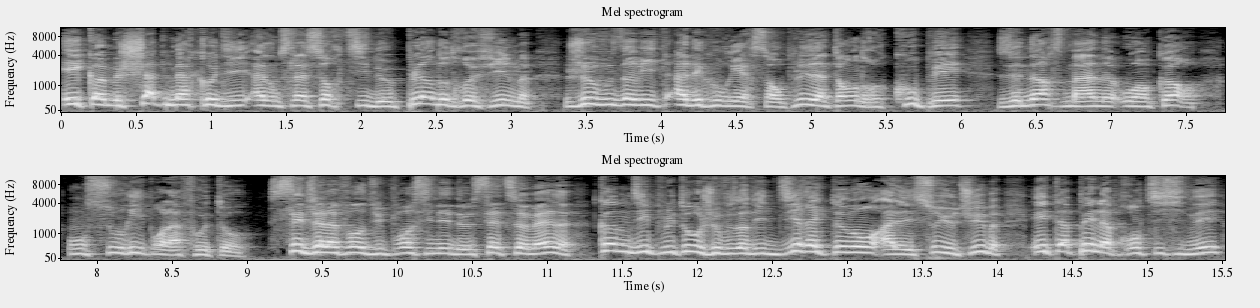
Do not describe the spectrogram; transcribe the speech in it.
Et comme chaque mercredi annonce la sortie de plein d'autres films, je vous invite à découvrir sans plus attendre Coupé, The Northman ou encore On sourit pour la photo. C'est déjà la fin du point ciné de cette semaine. Comme dit plus tôt, je vous invite directement à aller sur YouTube et taper l'apprenti ciné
